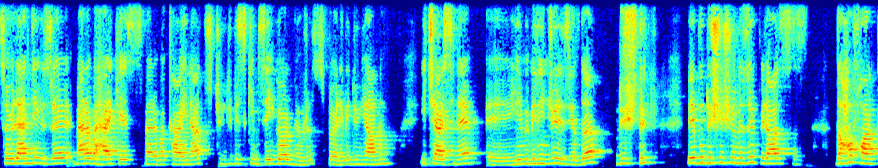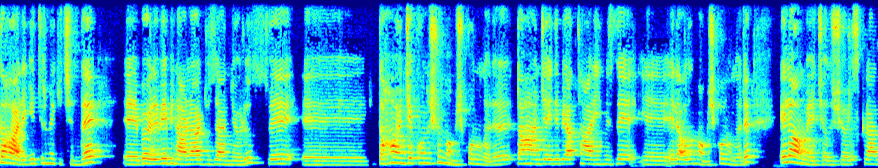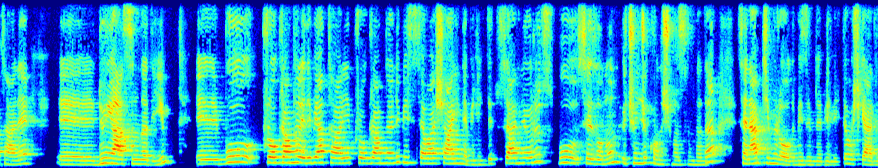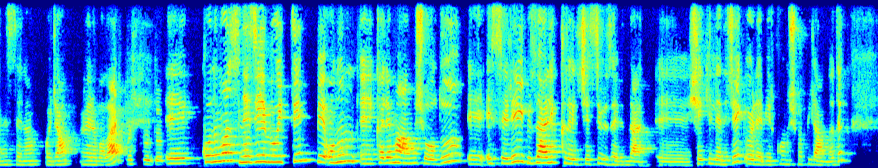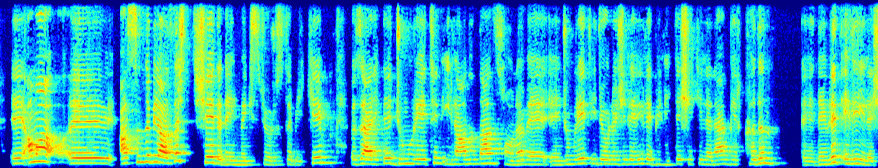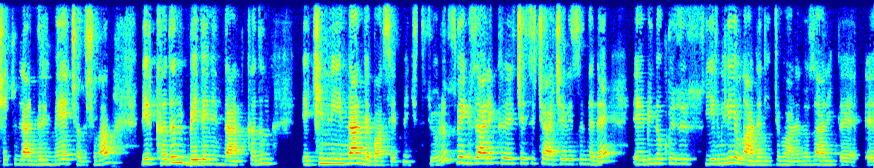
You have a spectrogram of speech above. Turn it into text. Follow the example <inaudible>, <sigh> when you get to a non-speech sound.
söylendiği üzere merhaba herkes, merhaba kainat. Çünkü biz kimseyi görmüyoruz. Böyle bir dünyanın içerisine e, 21. yüzyılda düştük. Ve bu düşüşümüzü biraz daha farklı hale getirmek için de e, böyle webinarlar düzenliyoruz ve e, daha önce konuşulmamış konuları, daha önce edebiyat tarihimizde e, ele alınmamış konuları ele almaya çalışıyoruz kıraathane e, dünyasında diyeyim. E, bu programlar, edebiyat tarihi programlarını biz Seval Şahin'le birlikte düzenliyoruz. Bu sezonun üçüncü konuşmasında da Senem Timiroğlu bizimle birlikte. Hoş geldiniz Senem Hocam, merhabalar. Hoş bulduk. E, konumuz Nezihe Muhittin ve onun e, kaleme almış olduğu e, eseri Güzellik Kraliçesi üzerinden e, şekillenecek. Öyle bir konuşma planladık. E, ama e, aslında biraz da şeye de değinmek istiyoruz tabii ki. Özellikle Cumhuriyet'in ilanından sonra ve e, Cumhuriyet ideolojileriyle birlikte şekillenen bir kadın e, devlet eliyle şekillendirilmeye çalışılan bir kadın bedeninden, kadın e, kimliğinden de bahsetmek istiyoruz. Ve Güzellik Kraliçesi çerçevesinde de e, 1920'li yıllardan itibaren özellikle e,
